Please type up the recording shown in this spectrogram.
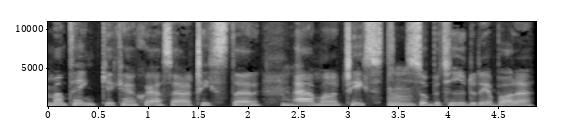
man tänker kanske, alltså artister, Mm. är man artist så betyder det bara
